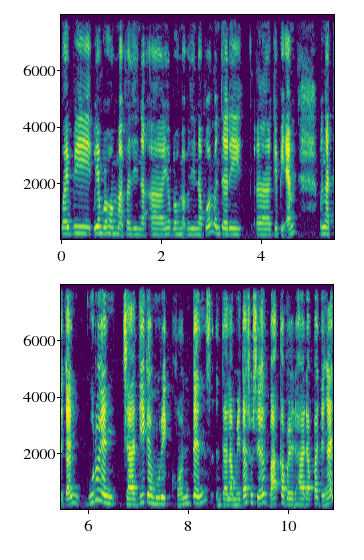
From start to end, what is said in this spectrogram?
YB yang berhormat Fazina uh, yang berhormat Fazina pun menteri uh, KPM mengatakan guru yang jadikan murid konten dalam media sosial bakal berhadapan dengan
